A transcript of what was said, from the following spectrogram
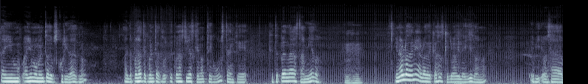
Hay, un- hay un momento de oscuridad, ¿no? Donde puedes darte cuenta de cosas tuyas que no te gustan, que, que te pueden dar hasta miedo. Y no hablo de mí, hablo de casos que yo he leído, ¿no? O sea,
